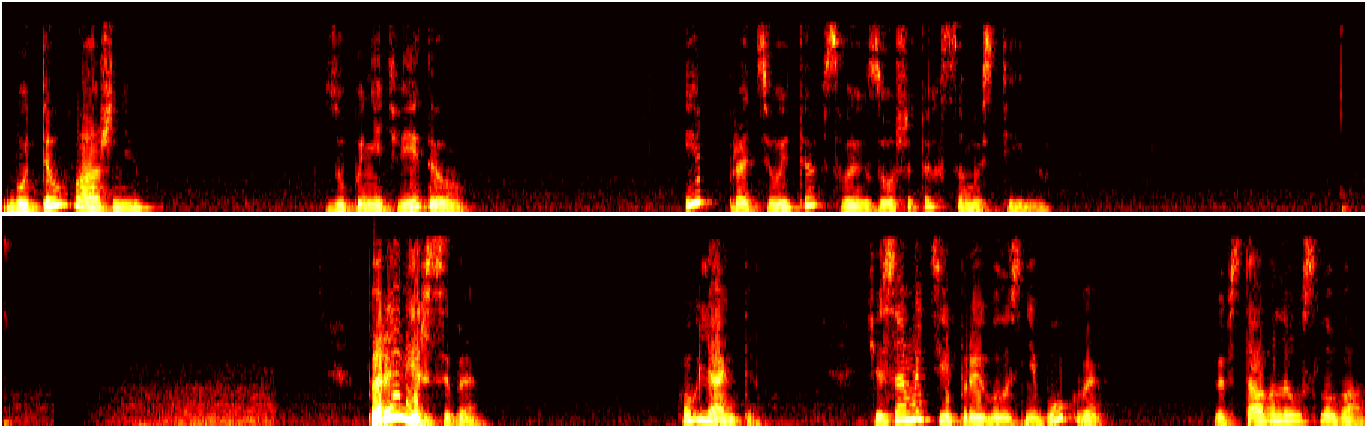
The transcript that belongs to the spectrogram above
Будьте уважні. Зупиніть відео і працюйте в своїх зошитах самостійно. Перевір себе. Погляньте, чи саме ці приголосні букви ви вставили у слова.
